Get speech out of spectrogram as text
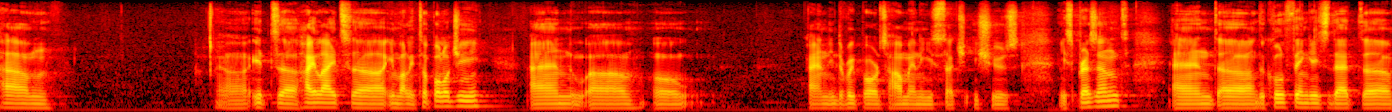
Um, uh, it uh, highlights uh, invalid topology and and in the reports how many such issues is present. And uh, the cool thing is that uh,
